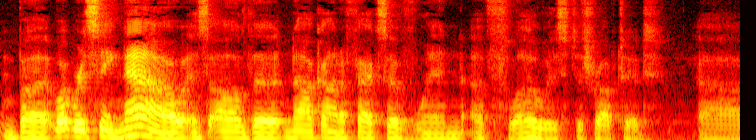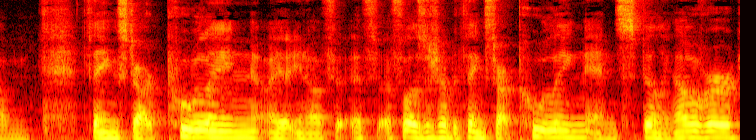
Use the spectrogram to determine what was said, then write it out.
but what we're seeing now is all the knock on effects of when a flow is disrupted um, things start pooling. Uh, you know, if, if, if flows are disrupted, things start pooling and spilling over.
